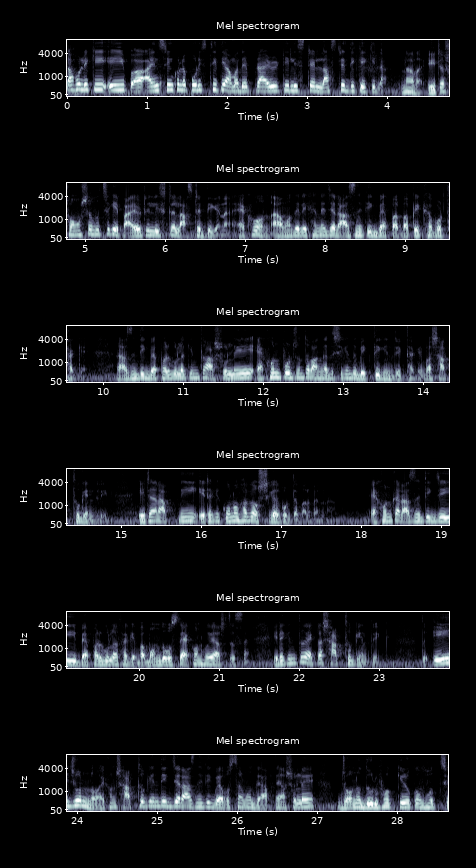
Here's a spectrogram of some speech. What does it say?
তাহলে কি এই আইন শৃঙ্খলা পরিস্থিতি আমাদের প্রায়োরিটি লিস্টের লাস্টের দিকে কিনা? না না এটা সমস্যা হচ্ছে কি প্রায়োরিটি লিস্টের লাস্টের দিকে না। এখন আমাদের এখানে যে রাজনৈতিক ব্যাপার বা প্রেক্ষাপট থাকে রাজনৈতিক ব্যাপারগুলো কিন্তু আসলে এখন পর্যন্ত বাংলাদেশে কিন্তু ব্যক্তিকেন্দ্রিক থাকে বা স্বার্থকেন্দ্রিক। এটার আপনি এটাকে কোনোভাবে অস্বীকার করতে পারবেন না। এখনকার রাজনৈতিক যেই ব্যাপারগুলো থাকে বা বন্দোবস্ত এখন হয়ে আসতেছে, এটা কিন্তু একটা স্বার্থকেন্দ্রিক। তো এই জন্য এখন স্বার্থকেন্দ্রিক যে রাজনৈতিক ব্যবস্থার মধ্যে আপনি আসলে জনদুর্ভোগ কীরকম হচ্ছে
